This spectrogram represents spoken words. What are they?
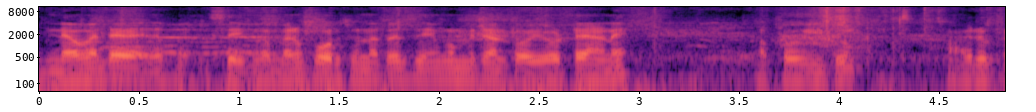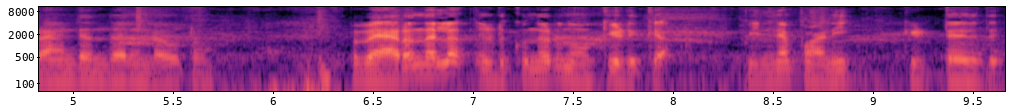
ഇന്നോവന്റെ സെയിം കമ്പനി ഫോർച്യൂണറിന്റെ സെയിം കമ്പനിയാണ് ടൊയോട്ടയാണ് അപ്പോൾ ഇതും ആ ഒരു ബ്രാൻഡ് എന്തായാലും ഉണ്ടാവും കേട്ടോ അപ്പോൾ വേറെ ഒന്നല്ല എടുക്കുന്നവർ നോക്കി എടുക്കുക പിന്നെ പണി കിട്ടരുത്.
